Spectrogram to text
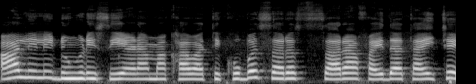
આ લીલી ડુંગળી શિયાળામાં ખાવાથી ખૂબ જ સરસ, સારા ફાયદા થાય છે.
